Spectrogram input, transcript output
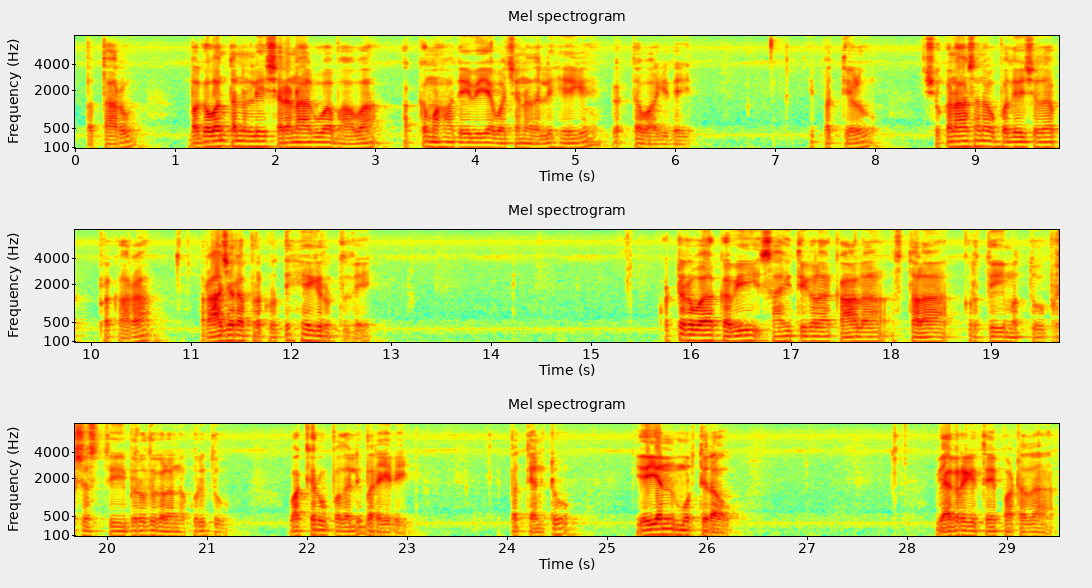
ಇಪ್ಪತ್ತಾರು ಭಗವಂತನಲ್ಲಿ ಶರಣಾಗುವ ಭಾವ ಅಕ್ಕ ಮಹಾದೇವಿಯ ವಚನದಲ್ಲಿ ಹೇಗೆ ವ್ಯಕ್ತವಾಗಿದೆ? ಇಪ್ಪತ್ತೇಳು. ಶುಕನಾಸನ ಉಪದೇಶದ ಪ್ರಕಾರ ರಾಜರ ಪ್ರಕೃತಿ ಹೇಗಿರುತ್ತದೆ? ಕೊಟ್ಟಿರುವ ಕವಿ, ಸಾಹಿತಿಗಳ ಕಾಲ, ಸ್ಥಳ, ಕೃತಿ ಮತ್ತು ಪ್ರಶಸ್ತಿ ಬಿರುದುಗಳನ್ನು ಕುರಿತು ವಾಕ್ಯರೂಪದಲ್ಲಿ ಬರೆಯಿರಿ. ಇಪ್ಪತ್ತೆಂಟು. ಎ. ಎನ್. ಮೂರ್ತಿರಾವ್. ವ್ಯಾಘ್ರಗೀತೆ ಪಾಠದ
